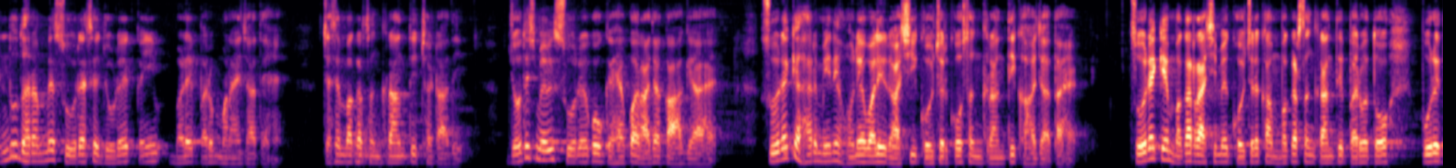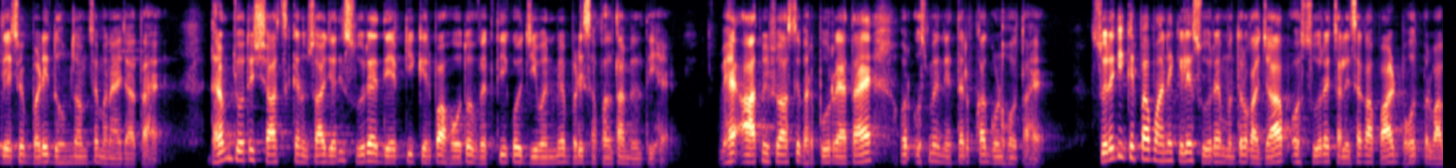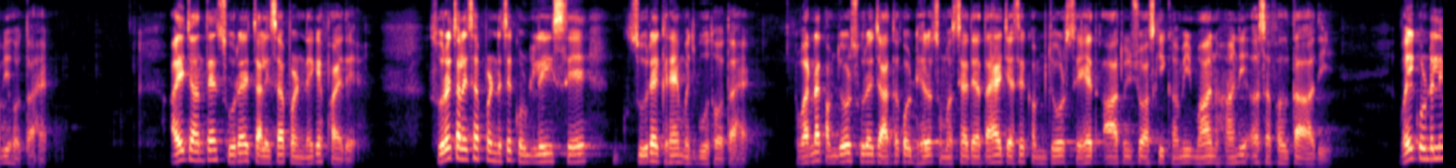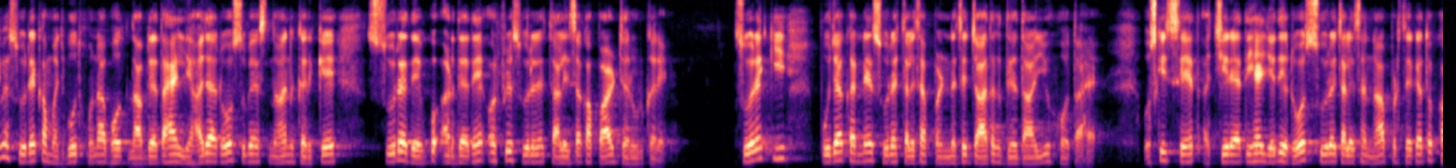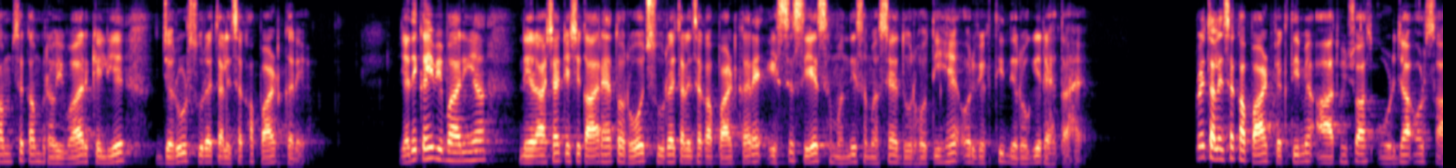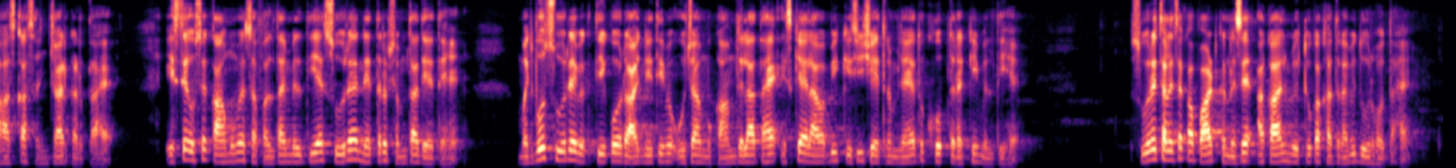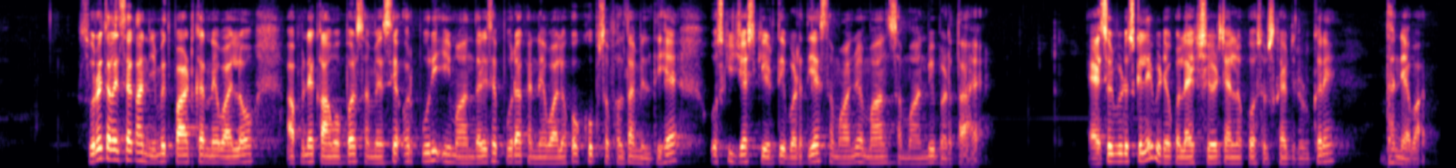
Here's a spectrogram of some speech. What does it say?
हिंदू धर्म में सूर्य से जुड़े कई बड़े पर्व मनाए जाते हैं, जैसे मकर संक्रांति, छठ आदि। ज्योतिष में भी सूर्य को ग्रह का राजा कहा गया है। सूर्य के हर महीने होने वाली राशि गोचर को संक्रांति कहा जाता है। सूर्य के मकर राशि में गोचर का मकर संक्रांति पर्व तो पूरे देश में बड़ी धूमधाम से मनाया जाता है। धर्म ज्योतिष शास्त्र के अनुसार यदि सूर्य देव की कृपा हो तो व्यक्ति को जीवन में बड़ी सफलता मिलती है। वह आत्मविश्वास से भरपूर रहता है और उसमें नेतृत्व का गुण होता है। सूर्य की कृपा पाने के लिए सूर्य मंत्रों का जाप और सूर्य चालीसा का पाठ बहुत प्रभावी होता है। आइए जानते हैं सूर्य चालीसा पढ़ने के फ़ायदे। सूर्य चालीसा पढ़ने से कुंडली से सूर्य ग्रह मज़बूत होता है, वरना कमज़ोर सूर्य जातक को ढेरों समस्या देता है, जैसे कमज़ोर सेहत, आत्मविश्वास की कमी, मान हानि, असफलता आदि। वही कुंडली में सूर्य का मज़बूत होना बहुत लाभ देता है, लिहाजा रोज सुबह स्नान करके सूर्य देव को अर्घ्य दें और फिर सूर्य चालीसा का पाठ ज़रूर करें। सूर्य की पूजा करने सूर्य चालीसा पढ़ने से जातक दीर्घायु होता है। उसकी सेहत अच्छी रहती है। यदि रोज़ सूर्य चालीसा ना पढ़ सके तो कम से कम रविवार के लिए ज़रूर सूर्य चालीसा का पाठ करें। यदि कई बीमारियाँ, निराशा के शिकार हैं तो रोज़ सूर्य चालीसा का पाठ करें। इससे सेहत संबंधी समस्याएँ दूर होती हैं और व्यक्ति निरोगी रहता है। सूर्य चालीसा का पाठ व्यक्ति में आत्मविश्वास, ऊर्जा और साहस का संचार करता है। इससे उसे कामों में सफलता मिलती है। सूर्य नेत्र क्षमता देते हैं। मज़बूत सूर्य व्यक्ति को राजनीति में ऊँचा मुकाम दिलाता है। इसके अलावा भी किसी क्षेत्र में जाए तो खूब तरक्की मिलती है। सूर्य चालीसा का पाठ करने से अकाल मृत्यु का खतरा भी दूर होता है। सूर्य चालीसा का नियमित पाठ करने वालों अपने कामों पर समय से और पूरी ईमानदारी से पूरा करने वालों को खूब सफलता मिलती है। उसकी यश कीर्ति बढ़ती है, समाज में मान सम्मान भी बढ़ता है। ऐसे वीडियोज़ के लिए वीडियो को लाइक, शेयर, चैनल को सब्सक्राइब ज़रूर करें। धन्यवाद।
